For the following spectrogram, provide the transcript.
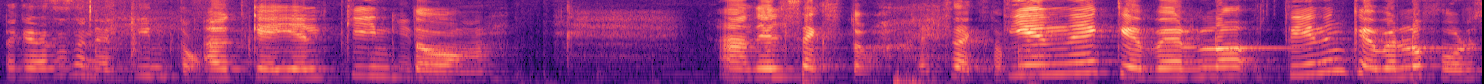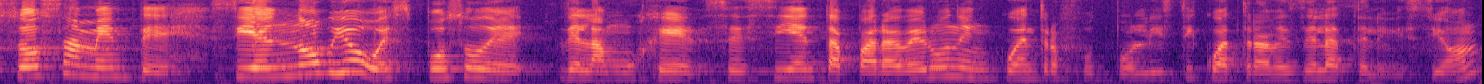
Te quedaste en el quinto. Ok, el quinto. Ah, del sexto. El sexto. Tiene que verlo, tienen que verlo forzosamente. Si el novio o esposo de, de la mujer se sienta para ver un encuentro futbolístico a través de la televisión,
